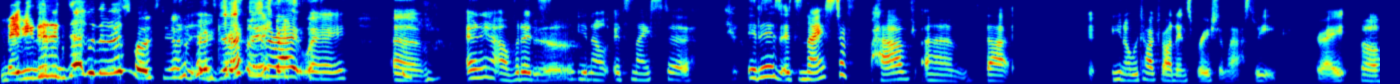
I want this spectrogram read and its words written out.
Maybe you did exactly the way it's supposed to. in the perfect exactly the right way um anyhow but it's Yeah. you know it's nice to it is it's nice to have um that you know we talked about inspiration last week right Oh,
